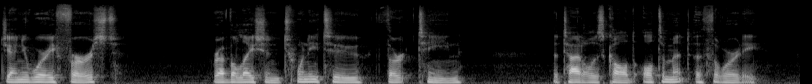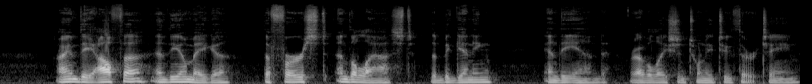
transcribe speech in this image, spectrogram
January 1st, Revelation 22 13. The title is called Ultimate Authority. I am the Alpha and the Omega, the first and the last, the beginning and the end. Revelation 22 13.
